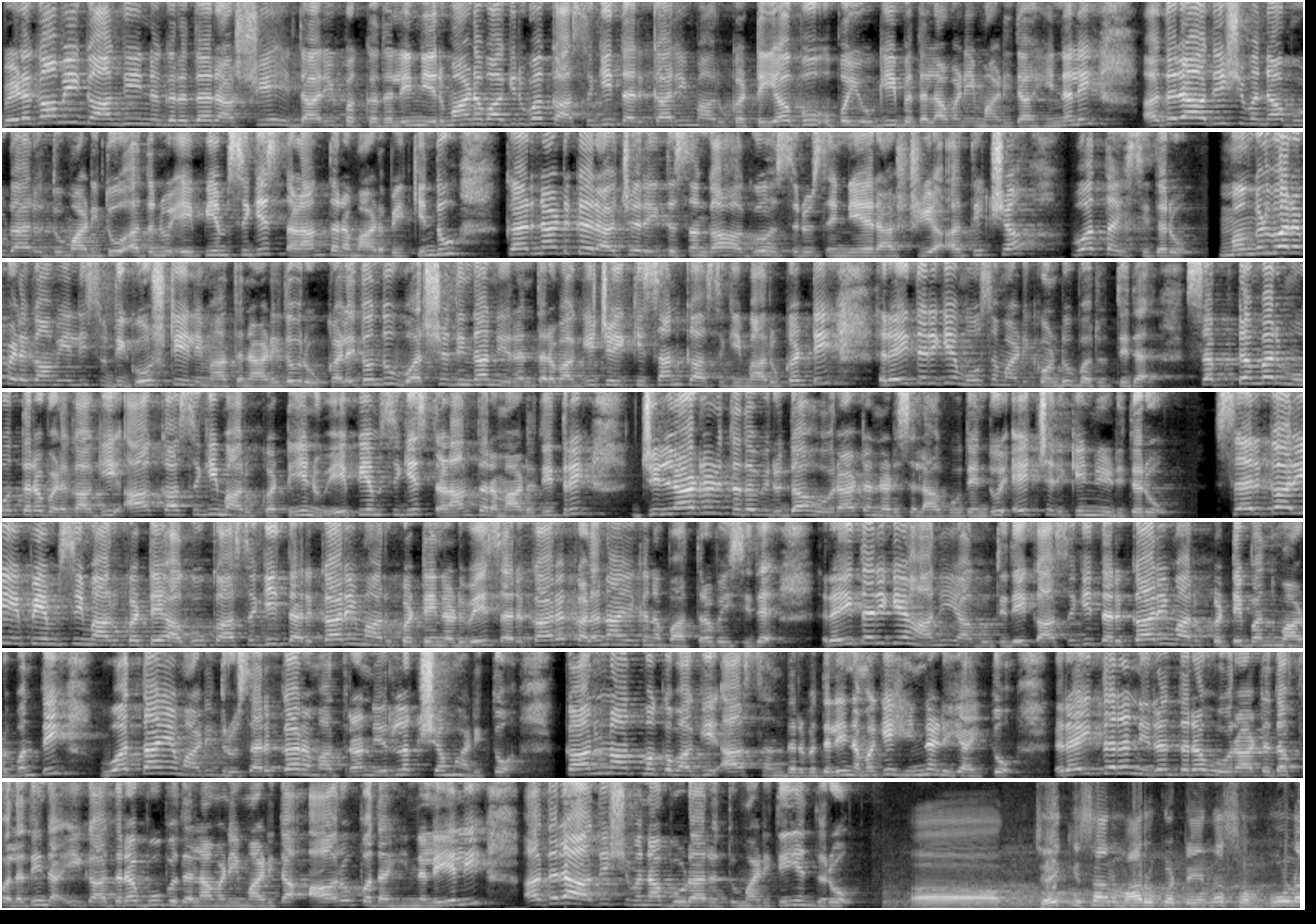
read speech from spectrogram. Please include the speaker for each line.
Speaker 1: ಬೆಳಗಾವಿ ಗಾಂಧಿನಗರದ ರಾಷ್ಟ್ರೀಯ ಹೆದ್ದಾರಿ ಪಕ್ಕದಲ್ಲಿ ನಿರ್ಮಾಣವಾಗಿರುವ ಖಾಸಗಿ ತರಕಾರಿ ಮಾರುಕಟ್ಟೆಯ ಭೂ ಉಪಯೋಗಿ ಬದಲಾವಣೆ ಮಾಡಿದ ಹಿನ್ನೆಲೆ ಅದರ ಆದೇಶವನ್ನು ಬೂಡ ರದ್ದು ಮಾಡಿದ್ದು, ಅದನ್ನು ಎಪಿಎಂಸಿಗೆ ಸ್ಥಳಾಂತರ ಮಾಡಬೇಕೆಂದು ಕರ್ನಾಟಕ ರಾಜ್ಯ ರೈತ ಸಂಘ ಹಾಗೂ ಹಸಿರು ಸೇನೆಯ ರಾಷ್ಟ್ರೀಯ ಅಧ್ಯಕ್ಷ ಒತ್ತಾಯಿಸಿದರು. ಮಂಗಳವಾರ ಬೆಳಗಾವಿಯಲ್ಲಿ ಸುದ್ದಿಗೋಷ್ಠಿಯಲ್ಲಿ ಮಾತನಾಡಿದವರು, ಕಳೆದೊಂದು ವರ್ಷದಿಂದ ನಿರಂತರವಾಗಿ ಜೈ ಕಿಸಾನ್ ಖಾಸಗಿ ಮಾರುಕಟ್ಟೆ ರೈತರಿಗೆ ಮೋಸ ಮಾಡಿಕೊಂಡು ಬರುತ್ತಿದೆ. ಸೆಪ್ಟೆಂಬರ್ ಮೂವತ್ತರ ಒಳಗಾಗಿ ಆ ಖಾಸಗಿ ಮಾರುಕಟ್ಟೆಯನ್ನು ಎಪಿಎಂಸಿಗೆ ಸ್ಥಳಾಂತರ ಮಾಡದಿದ್ದರೆ ಜಿಲ್ಲಾಡಳಿತದ ವಿರುದ್ಧ ಹೋರಾಟ ನಡೆಸಲಾಗುವುದೆಂದು ಎಚ್ಚರಿಕೆ ನೀಡಿದರು. ಸರ್ಕಾರಿ ಎಪಿಎಂಸಿ ಮಾರುಕಟ್ಟೆ ಹಾಗೂ ಖಾಸಗಿ ತರಕಾರಿ ಮಾರುಕಟ್ಟೆ ನಡುವೆ ಸರ್ಕಾರ ಕಳನಾಯಕನ ಪಾತ್ರ ವಹಿಸಿದೆ. ರೈತರಿಗೆ ಹಾನಿಯಾಗುತ್ತಿದೆ. ಖಾಸಗಿ ತರಕಾರಿ ಮಾರುಕಟ್ಟೆ ಬಂದ್ ಮಾಡುವಂತೆ ಒತ್ತಾಯ ಮಾಡಿದ್ರು ಸರ್ಕಾರ ಮಾತ್ರ ನಿರ್ಲಕ್ಷ್ಯ ಮಾಡಿತು ಕಾನೂನಾತ್ಮಕವಾಗಿ ಆ ಸಂದರ್ಭದಲ್ಲಿ ನಮಗೆ ಹಿನ್ನಡೆಯಾಯಿತು. ರೈತರ ನಿರಂತರ ಹೋರಾಟದ ಫಲದಿಂದ ಈಗ ಅದರ ಭೂ ಬದಲಾವಣೆ ಮಾಡಿದ ಆರೋಪದ ಹಿನ್ನೆಲೆಯಲ್ಲಿ ಅದರ ಆದೇಶವನ್ನು ಬೂಡ ರದ್ದು ಮಾಡಿದೆ ಎಂದರು.
Speaker 2: ಜೈ ಕಿಸಾನ್ ಮಾರುಕಟ್ಟೆಯನ್ನು ಸಂಪೂರ್ಣ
